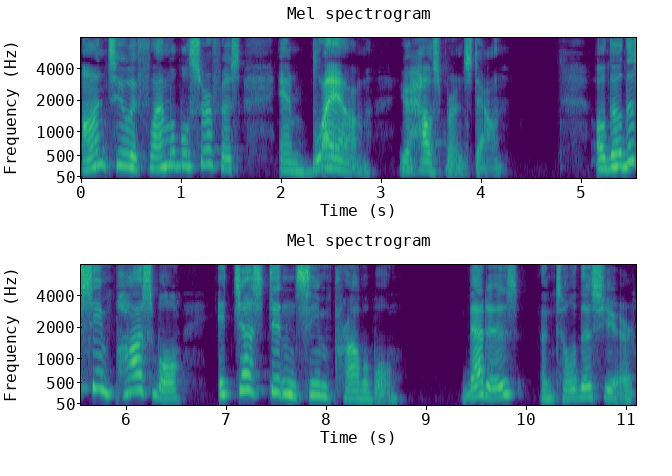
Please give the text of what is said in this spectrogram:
onto a flammable surface and blam, your house burns down. Although this seemed possible, it just didn't seem probable. That is, until this year.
